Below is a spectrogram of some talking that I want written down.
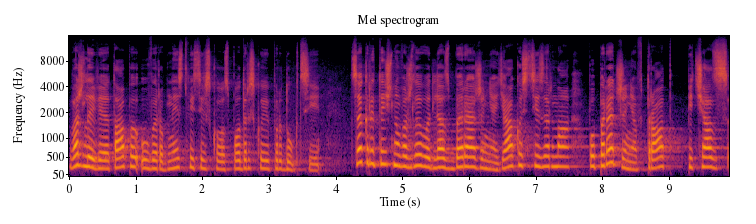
важливі етапи у виробництві сільськогосподарської продукції. Це критично важливо для збереження якості зерна, попередження втрат під час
